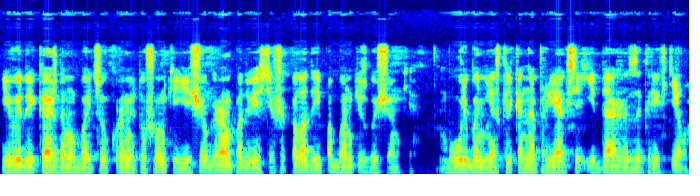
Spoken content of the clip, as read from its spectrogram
и выдай каждому бойцу, кроме тушенки, еще грамм по 200 шоколада и по банке сгущенки. Бульба несколько напрягся и даже закряхтел.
